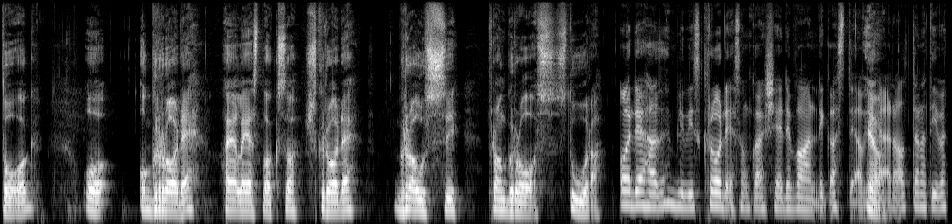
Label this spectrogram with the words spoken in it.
tåg, och, och grode har jag läst också, skrode, grossi, från grås, stora. Och det har blivit skråde som kanske är det vanligaste av Ja. de här alternativen.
